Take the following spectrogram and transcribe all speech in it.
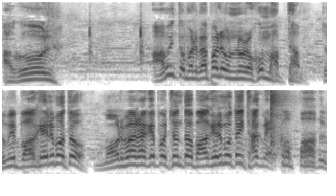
আগুন। আমি তোমার ব্যাপারে অন্যরকম ভাবতাম। তুমি বাঘের মতো মরবার আগে পর্যন্ত বাঘের মতোই থাকবে। কপাল।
